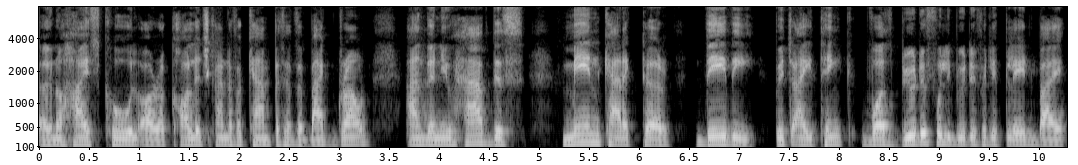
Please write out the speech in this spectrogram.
uh, you know high school or a college kind of a campus as a background and then you have this main character devi which I think was beautifully, beautifully played by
